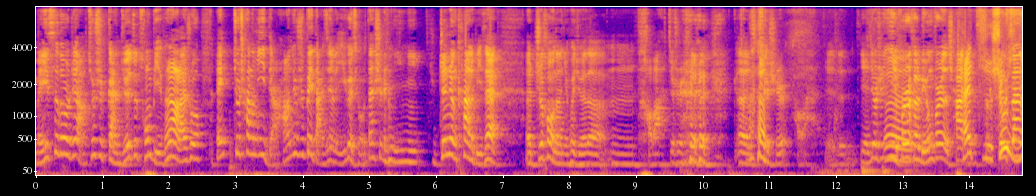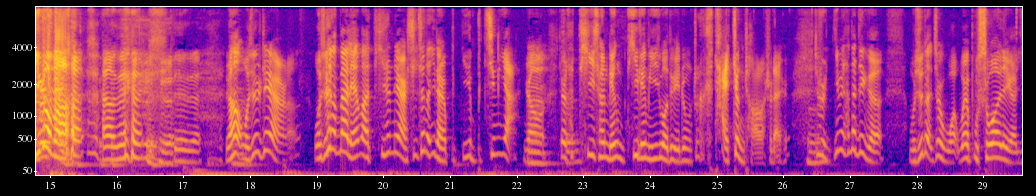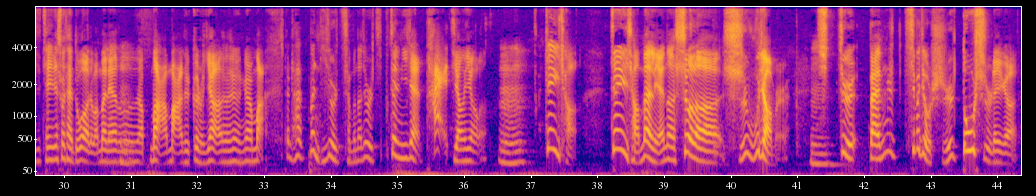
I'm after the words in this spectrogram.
每一次都是这样，就是感觉就从比分上来说，哎，就差那么一点儿，好像就是被打进了一个球。但是你你真正看了比赛，呃之后呢，你会觉得，嗯，好吧，就是 呃，确实好吧，也就也就是一分和零分的差距，还只输一个吗？还有那个，对对对。然后我就是这样的，我觉得曼联吧踢成这样是真的一点不一点不惊讶，你知道吗？嗯就是他踢成零踢零比一弱队这种，这太正常了，实在是。嗯就是因为他的这个，我觉得就是我我也不说这个前几天说太多了，对吧？曼联怎么怎么怎么骂骂就各种样各种各样骂，但是他问题就是什么呢？就是阵地战太僵硬了。嗯这一场，这一场曼联呢射了十五脚门，嗯。就是百分之七八九十都是这个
